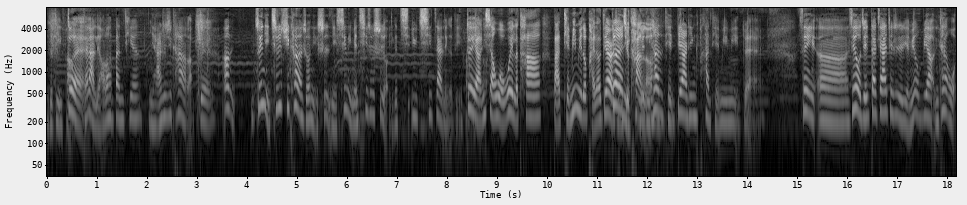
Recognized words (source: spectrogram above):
一个地方，对咱俩聊了半天，你还是去看了对，啊。所以你其实去看的时候，你是你心里面其实是有一个期预期在那个地方。对呀、你想我为了他把《甜蜜蜜》都排到第二天去看了，你看甜第二天看《甜蜜蜜》，对。所以呃，所以我觉得大家就是也没有必要。你看我，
